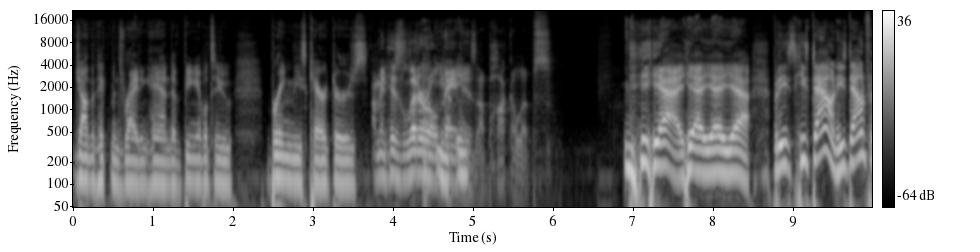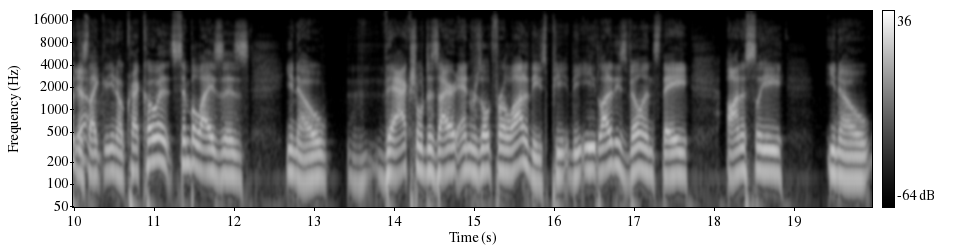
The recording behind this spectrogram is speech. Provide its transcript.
Jonathan Hickman's writing hand of being able to bring these characters I mean, his literal Uh, you know, name in- is Apocalypse. yeah, yeah, yeah, yeah. But he's he's down. He's down for this. Yeah. Like you know, Krakoa symbolizes, you know, the actual desired end result for a lot of these pe- the a lot of these villains. They honestly, you know,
